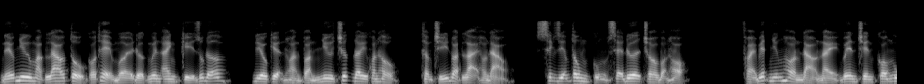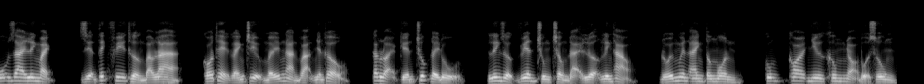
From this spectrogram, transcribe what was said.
Nếu như mặc lao tổ có thể mời được nguyên anh kỳ giúp đỡ, điều kiện hoàn toàn như trước đây khoan hậu, thậm chí đoạt lại hòn đảo, xích diễm tông cũng sẽ đưa cho bọn họ phải biết những hòn đảo này bên trên có ngũ giai linh mạch, diện tích phi thường bao la, có thể gánh chịu mấy ngàn vạn nhân khẩu, các loại kiến trúc đầy đủ, linh dược viên trùng trồng đại lượng linh thảo, đối nguyên anh tông môn cũng coi như không nhỏ bổ sung.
